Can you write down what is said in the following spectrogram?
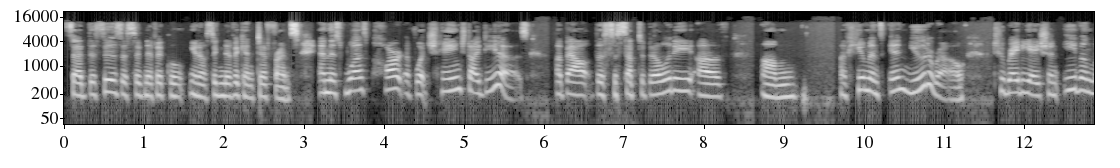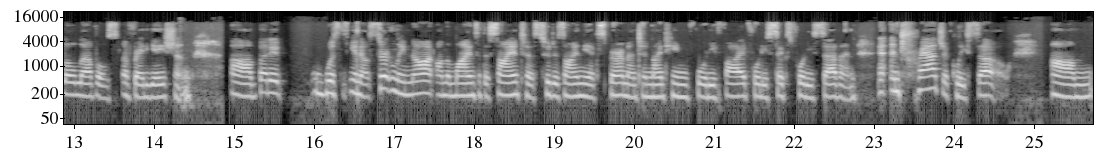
said this is a significant, you know, significant difference. And this was part of what changed ideas about the susceptibility of, um, of humans in utero to radiation, even low levels of radiation. Uh, but it was, you know, certainly not on the minds of the scientists who designed the experiment in 1945, 46, 47, and, and tragically so. Um,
